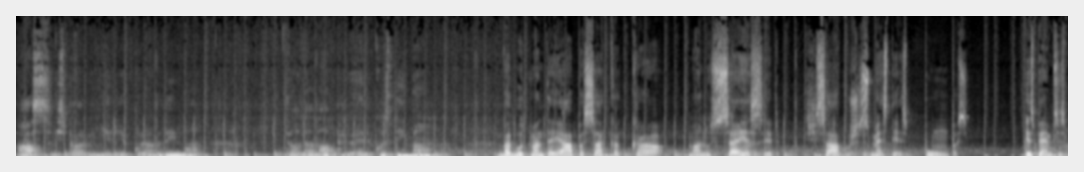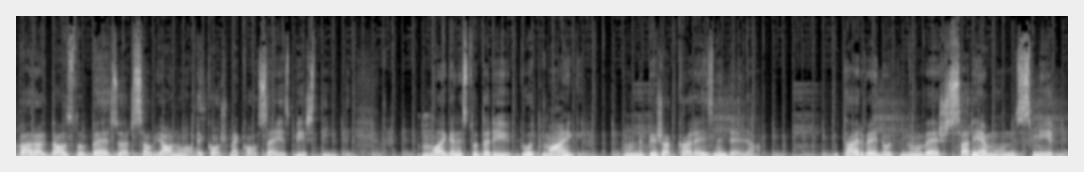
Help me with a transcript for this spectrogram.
asa vispār viņi ir jebkurā gadījumā. Tādām apveida kustībām. Varbūt man te jāpasaka, ka man uz sejas ir sākušas mesties pumpas. Iespējams, es pārāk daudz to bērzu ar savu jauno ekošu meko sejas birstīti. Lai gan es to darīju ļoti maigi un ne biežāk kā reizi nedēļā. Tā ir veidota no vēža sariem un smirda,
